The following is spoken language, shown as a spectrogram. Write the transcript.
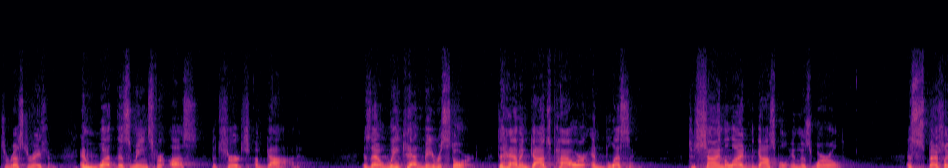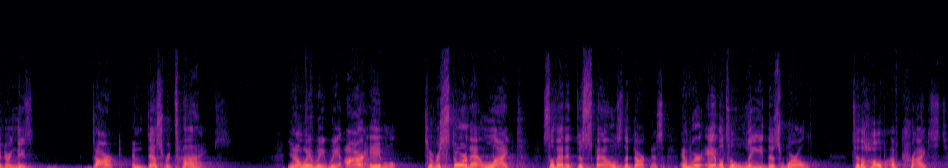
to restoration. And what this means for us, the church of God, is that we can be restored to having God's power and blessing to shine the light of the gospel in this world, especially during these dark and desperate times. You know, we, we, we are able to restore that light so that it dispels the darkness, and we're able to lead this world to the hope of Christ.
